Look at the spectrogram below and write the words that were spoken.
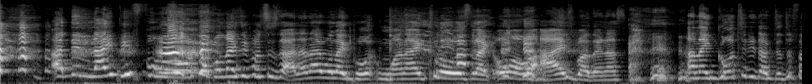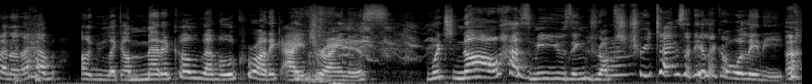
and the night before, a couple nights before Suzanne and I were like both one eye closed, like, oh, our eyes bothering us. And I go to the doctor to find out I have a, like a medical level chronic eye dryness. Which now has me using drops three times a day like a old lady. And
